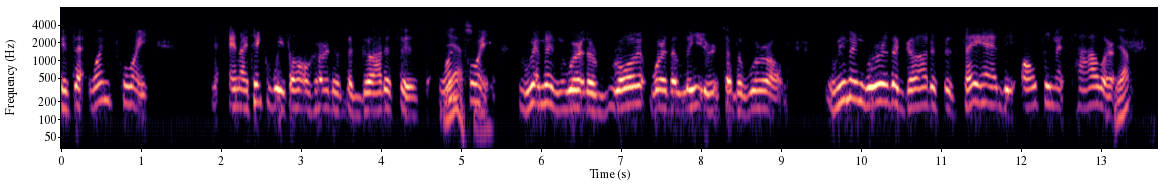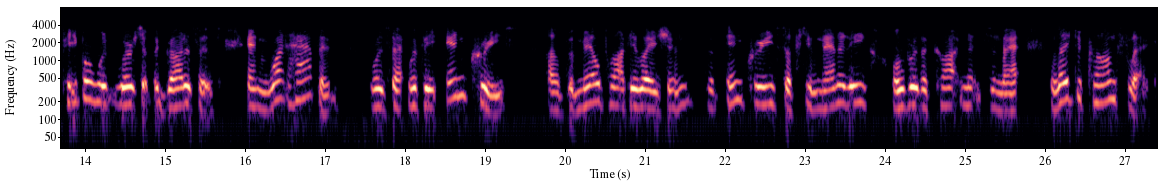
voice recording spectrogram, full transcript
is at one point, and I think we've all heard of the goddesses. One yes. point, women were the royal, were the leaders of the world. Women were the goddesses. They had the ultimate power. Yep. People would worship the goddesses. And what happened was that with the increase of the male population, the increase of humanity over the continents, and that led to conflict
